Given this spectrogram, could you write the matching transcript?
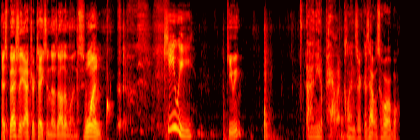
Especially after tasting those other ones. One. Kiwi. Kiwi? I need a palate cleanser because that was horrible.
